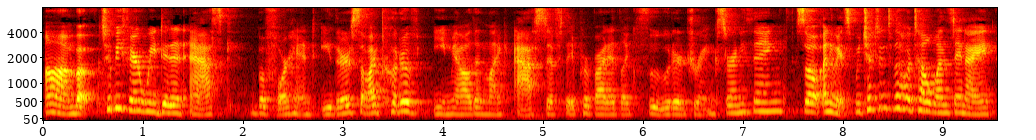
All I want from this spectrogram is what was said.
Um, but to be fair, we didn't ask beforehand either. So I could have emailed and like asked if they provided like food or drinks or anything. So anyways, we checked into the hotel Wednesday night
